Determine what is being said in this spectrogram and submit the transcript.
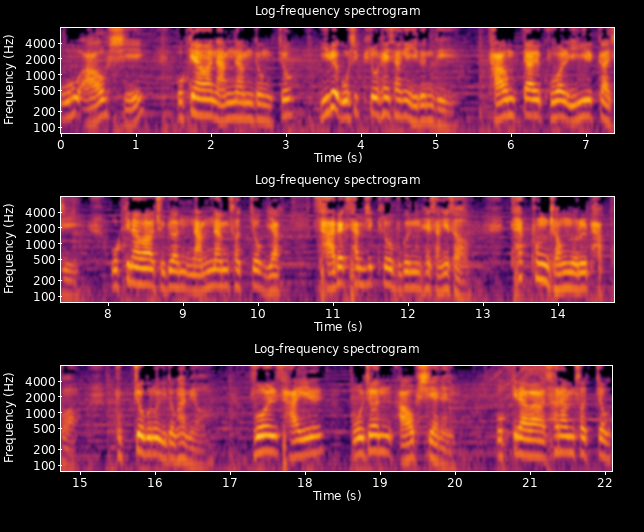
오후 9시 오키나와 남남동쪽 250km 해상에 이른 뒤 다음 달 9월 2일까지 오키나와 주변 남남서쪽 약 430km 부근 해상에서 태풍 경로를 바꿔 북쪽으로 이동하며 9월 4일 오전 9시에는 오키나와 서남서쪽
